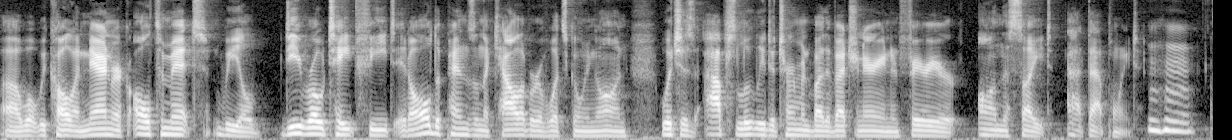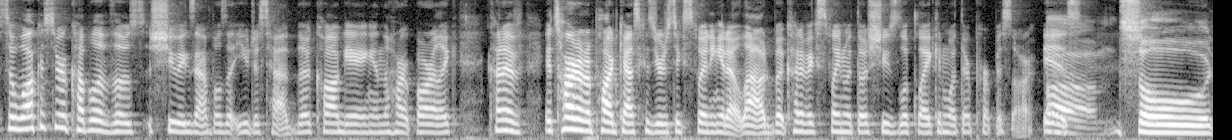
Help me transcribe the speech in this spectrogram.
uh, what we call a Nanric Ultimate. We'll derotate feet. It all depends on the caliber of what's going on, which is absolutely determined by the veterinarian and farrier on the site at that point. Mm-hmm. So walk us through a couple of those shoe examples that you just had, the clogging and the heart bar. Like, kind of, it's hard on a podcast because you're just explaining it out loud, but kind of explain what those shoes look like and what their purpose are. Is um, so,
